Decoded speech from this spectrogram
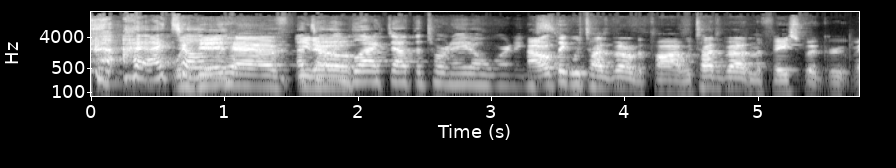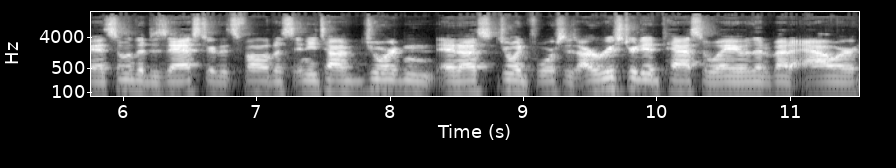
I, I we totally, did have, I totally know, blacked out the tornado warnings. I don't think we talked about it on the pod. We talked about it in the Facebook group, man. Some of the disaster that's followed us anytime Jordan and us joined forces. Our rooster did pass away within about an hour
